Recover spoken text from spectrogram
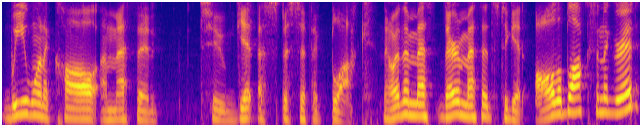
we want to call a method to get a specific block. Now, there, there are methods to get all the blocks in the grid,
